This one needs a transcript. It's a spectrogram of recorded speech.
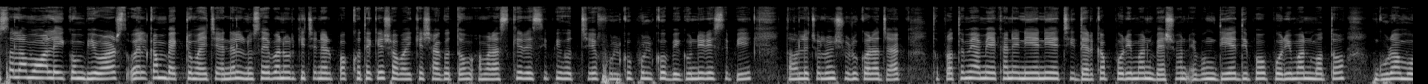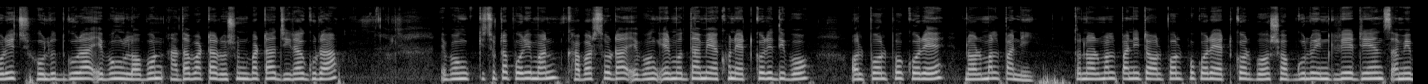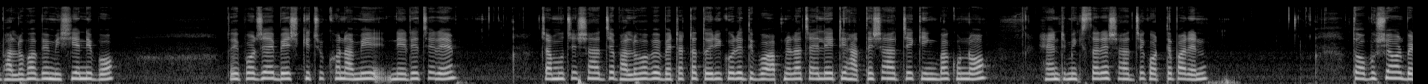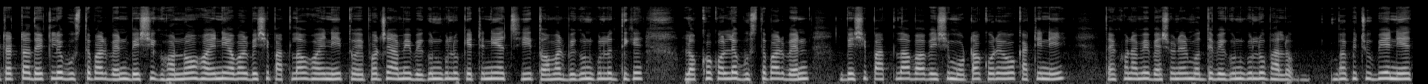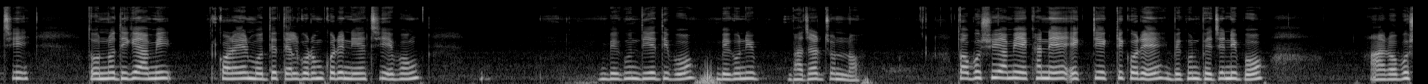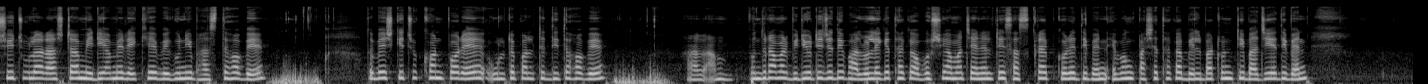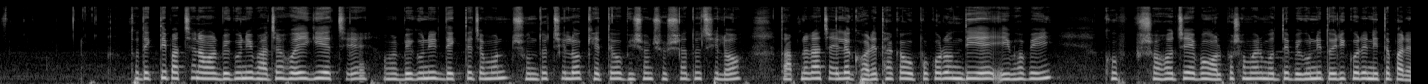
আসসালামু আলাইকুম viewers, welcome back to my channel নুসাইবানুর কিচেনের পক্ষ থেকে সবাইকে স্বাগতম। আমার আজকের রেসিপি হচ্ছে ফুলকো ফুলকো বেগুনি রেসিপি। তাহলে চলুন শুরু করা যাক। তো প্রথমে আমি এখানে নিয়ে নিয়েছি দেড় কাপ পরিমাণ বেসন এবং দিয়ে দিব পরিমাণ মতো গুঁড়া মরিচ, হলুদ গুঁড়া এবং লবণ, আদা বাটা, রসুন বাটা, জিরা গুঁড়া এবং কিছুটা পরিমাণ খাবার সোডা এবং এর মধ্যে আমি এখন অ্যাড করে দিব অল্প অল্প করে নর্মাল পানি। তো নর্মাল পানিটা অল্প অল্প করে অ্যাড করব। সবগুলো ইনগ্রিডিয়েন্টস আমি ভালোভাবে মিশিয়ে নিব। তো এই পর্যায়ে বেশ কিছুক্ষণ আমি নেড়ে চেড়ে চামচের সাহায্যে ভালোভাবে ব্যাটারটা তৈরি করে দিব। আপনারা চাইলে এটি হাতের সাহায্যে কিংবা কোনো হ্যান্ড মিক্সারের সাহায্যে করতে পারেন। তো অবশ্যই আমার ব্যাটারটা দেখলে বুঝতে পারবেন, বেশি ঘন হয়নি, আবার বেশি পাতলাও হয়নি। তো এ পর্যায়ে আমি বেগুনগুলো কেটে নিয়েছি। তো আমার বেগুনগুলোর দিকে লক্ষ্য করলে বুঝতে পারবেন, বেশি পাতলা বা বেশি মোটা করেও কাটিনি। তো এখন আমি বেসনের মধ্যে বেগুনগুলো ভালোভাবে চুবিয়ে নিয়েছি। তো অন্যদিকে আমি কড়াইয়ের মধ্যে তেল গরম করে নিয়েছি এবং বেগুন দিয়ে দিব বেগুনি ভাজার জন্য। তো অবশ্যই আমি এখানে একটি একটি করে বেগুন ভেজে নিব। আর অবশ্যই চুলার আঁচটা মিডিয়ামে রেখে বেগুনি ভাজতে হবে। তো বেশ কিছুক্ষণ পরে উল্টে পাল্টে দিতে হবে। আর বন্ধুরা, আমার ভিডিওটি যদি ভালো লেগে থাকে, অবশ্যই আমার চ্যানেলটি সাবস্ক্রাইব করে দিবেন এবং পাশে থাকা বেল বাটনটি বাজিয়ে দিবেন। তো দেখতে পাচ্ছেন আমার বেগুনি ভাজা হয়ে গিয়েছে। আমার বেগুনির দেখতে যেমন সুন্দর ছিল, খেতেও ভীষণ সুস্বাদু ছিল। তো আপনারা চাইলে ঘরে থাকা উপকরণ দিয়ে এইভাবেই খুব সহজে এবং অল্প সময়ের মধ্যে বেগুনি তৈরি করে নিতে পারেন।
